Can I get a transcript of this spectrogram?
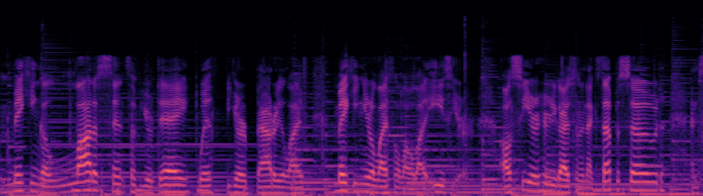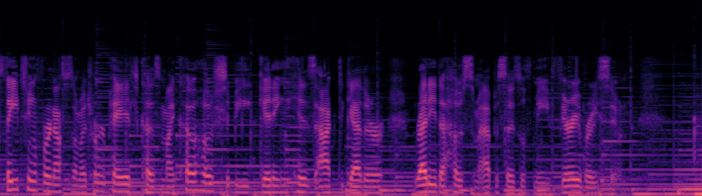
making a lot of sense of your day with your battery life, making your life a lot easier. I'll see you hear you guys, in the next episode. And stay tuned for announcements on my Twitter page because my co host should be getting his act together, ready to host some episodes with me very, very soon.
